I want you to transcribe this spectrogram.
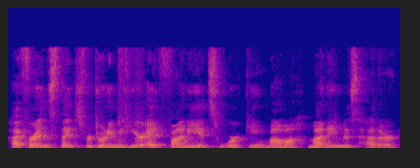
Hi friends, thanks for joining me here at Finance Working Mama. My name is Heather.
